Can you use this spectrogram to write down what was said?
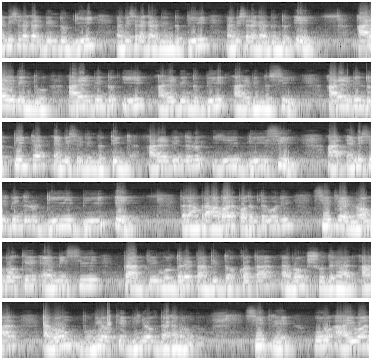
এমইসি রেখার বিন্দু ডি এমইসি রেখার বিন্দু বি এমইসি রেখার বিন্দু এ, আর এর বিন্দু, আর এর বিন্দু ই, আর এর বিন্দু বি, আর এর বিন্দু সি আর এর বিন্দু তিনটা এমইসির বিন্দু তিনটা। আর এর বিন্দু হলো ই বি সি আর এমইসির বিন্দু হলো ডি বি এ তাহলে আমরা আবার প্রথমতে বলি, চিত্রের লম্বকে এমইসি প্রান্তিক মূলধনের প্রান্তিক দক্ষতা এবং সুদের হার আর এবং ভূমি অক্ষে বিনিয়োগ দেখানো হলো। চিত্রে ও আই ওয়ান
